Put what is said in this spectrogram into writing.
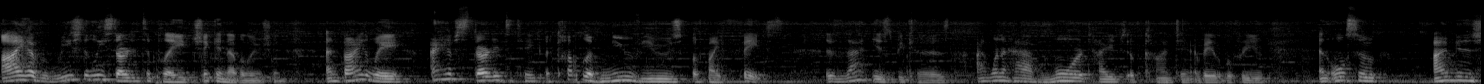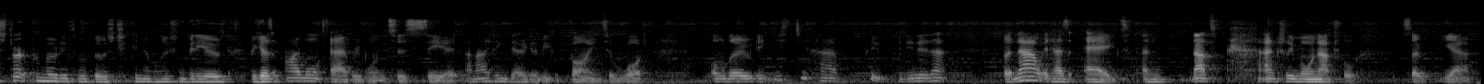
I have recently started to play Chicken Evolution, and by the way, I have started to take a couple of new views of my face. That is because I want to have more types of content available for you, and also, I'm going to start promoting some of those Chicken Evolution videos because I want everyone to see it, and I think they're going to be fine to watch. Although, it used to have poop, did you know that? But now it has eggs, and that's actually more natural. So, yeah.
